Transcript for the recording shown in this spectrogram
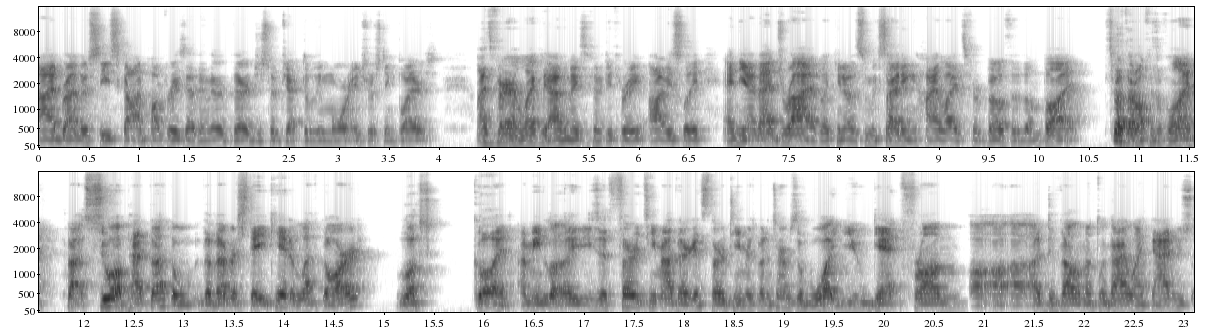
I'd rather see Scott and Pumphrey because I think they're, they're just objectively more interesting players. It's very unlikely either makes a 53, obviously. And yeah, that drive, like, you know, there's some exciting highlights for both of them, but it's about that offensive line. It's about Sua Peta, the, the Weber State kid at left guard, looks good. I mean, look, he's a third teamer out there against third teamers, but in terms of what you get from a, a, a developmental guy like that who's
